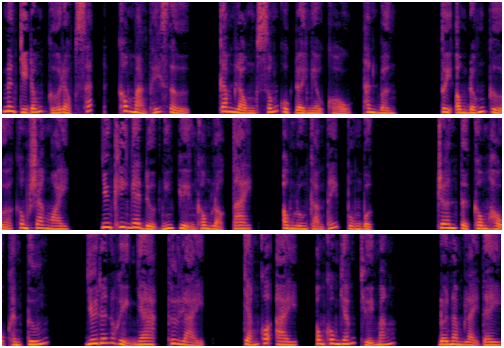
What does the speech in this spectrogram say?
nên chỉ đóng cửa đọc sách, không màng thế sự, cam lòng sống cuộc đời nghèo khổ, thanh bần. Tuy ông đóng cửa không ra ngoài, nhưng khi nghe được những chuyện không lọt tai, ông luôn cảm thấy buồn bực. Trên từ công hầu khanh tướng, dưới đến huyện nha, thư lại, chẳng có ai, ông không dám chửi mắng. Đôi năm lại đây,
